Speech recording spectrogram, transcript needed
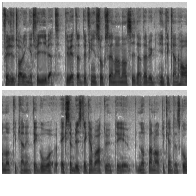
För du tar inget för givet. Du vet att det finns också en annan sida där du inte kan ha något, du kan inte gå, exempelvis det kan vara att du inte, något banalt, du kan inte ens gå,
